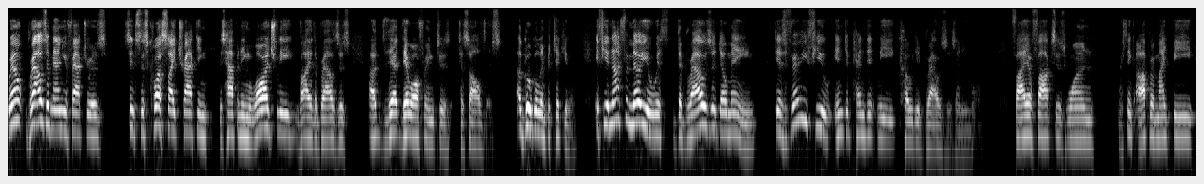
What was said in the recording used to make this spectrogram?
Well, browser manufacturers since this cross-site tracking is happening largely via the browsers, uh, they're, they're offering to, to solve this, uh, Google in particular. If you're not familiar with the browser domain, there's very few independently coded browsers anymore. Firefox is one, I think Opera might be,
